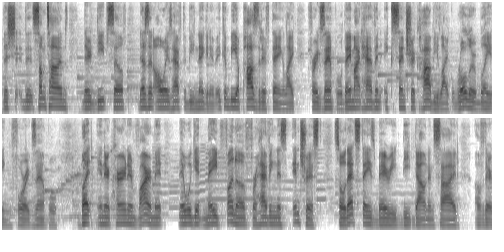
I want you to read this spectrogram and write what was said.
the, the, sometimes their deep self doesn't always have to be negative. It can be a positive thing. Like, for example, they might have an eccentric hobby like rollerblading, for example. But in their current environment, they will get made fun of for having this interest. So that stays buried deep down inside of their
